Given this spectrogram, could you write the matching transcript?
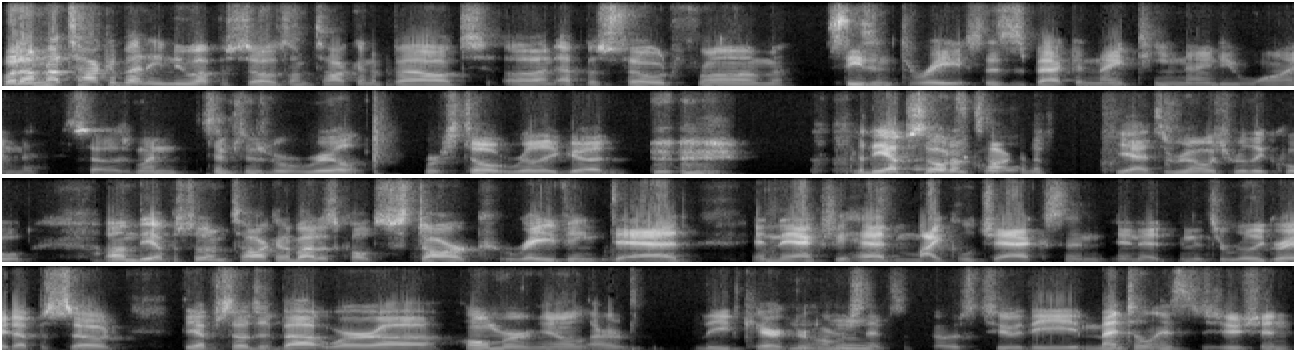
but I'm not talking about any new episodes. I'm talking about uh, an episode from season three. So this is back in 1991. So it's when Simpsons were real, were still really good. but the episode That's I'm cool. talking about, yeah, it's real. It's really cool. Um, the episode I'm talking about is called Stark Raving Dad, and they actually had Michael Jackson in it, and it's a really great episode. The episode's about where uh, Homer, you know, our lead character Homer Mhm. Simpson, goes to the mental institution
